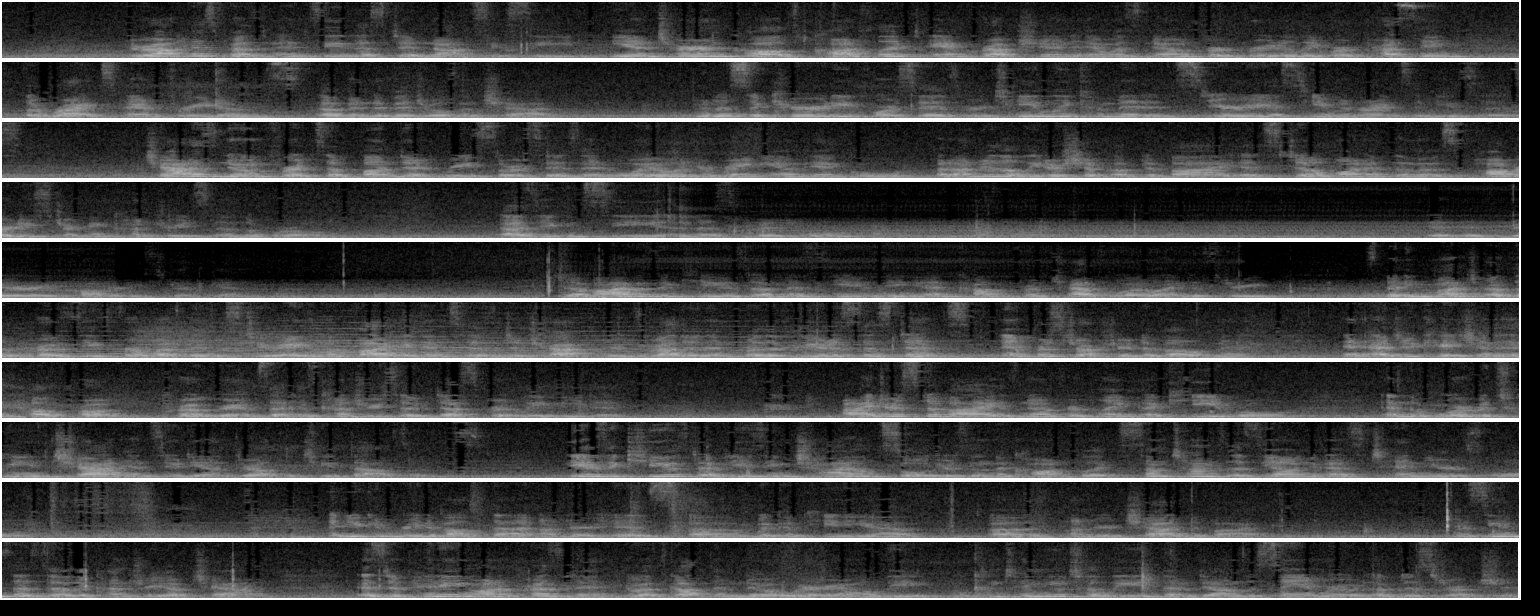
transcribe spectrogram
Throughout his presidency, this did not succeed. He in turn caused conflict and corruption and was known for brutally repressing the rights and freedoms of individuals in Chad and the security forces routinely committed serious human rights abuses. Chad is known for its abundant resources in oil, uranium, and gold, but under the leadership of Dubai, it's still one of the most poverty-stricken countries in the world. As you can see in this visual, it is very poverty-stricken. Dubai was accused of misusing income from Chad's oil industry spending much of the proceeds for weapons to aid in the fight against his detractors rather than for the food assistance, infrastructure development, and education and health pro programs that his country so desperately needed. Idris Deby is known for playing a key role in the war between Chad and Sudan throughout the 2000s. He is accused of using child soldiers in the conflict, sometimes as young as 10 years old. And you can read about that under his uh, Wikipedia uh, under Chad Deby. It seems as though the country of Chad is depending on a president who has got them nowhere and will, lead, will continue to lead them down the same road of destruction.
